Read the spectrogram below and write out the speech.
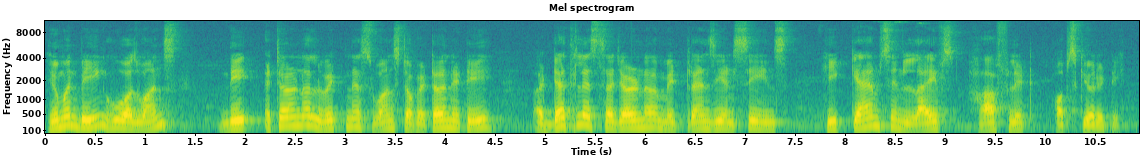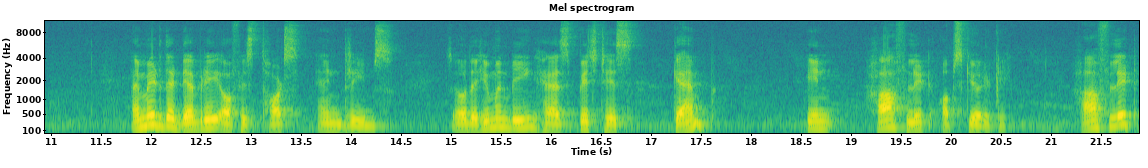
human being who was once the eternal witness once of eternity, a deathless sojourner mid transient scenes, he camps in life's half lit obscurity amid the debris of his thoughts and dreams. So the human being has pitched his camp in half lit obscurity, half lit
